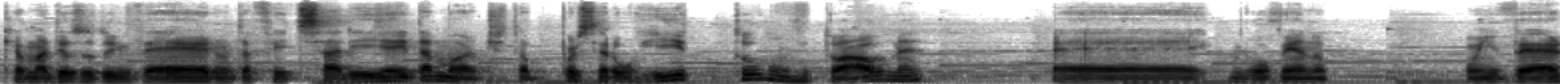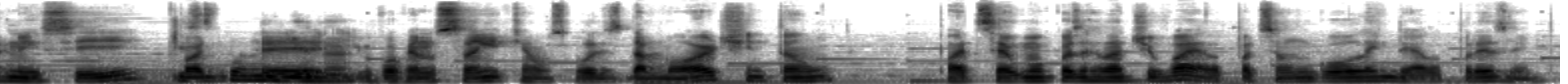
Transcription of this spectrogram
Que é uma deusa do inverno, da feitiçaria e da morte. Então, por ser um rito, um ritual, né? É... envolvendo o inverno em si pode sangue, ter né? envolvendo sangue, que é um símbolo da morte, então pode ser alguma coisa relativa a ela, pode ser um golem dela, por exemplo.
